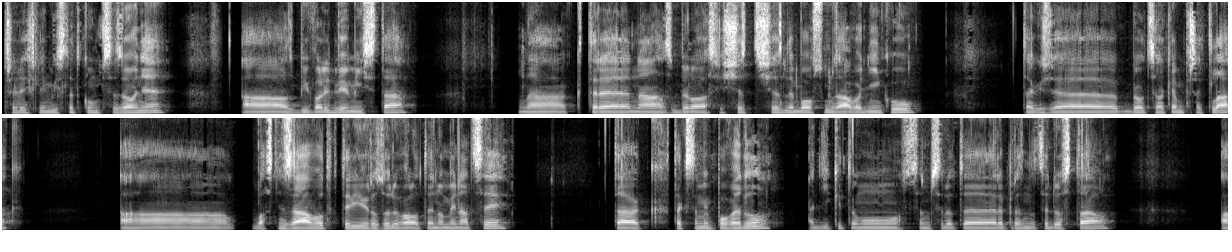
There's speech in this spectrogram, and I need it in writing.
předešlým výsledkům v sezóně a zbývaly dvě místa, na které nás bylo asi 6, 6 nebo 8 závodníků, takže byl celkem přetlak a vlastně závod, který rozhodoval o té nominaci, tak, tak se mi povedl a díky tomu jsem se do té reprezentace dostal a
